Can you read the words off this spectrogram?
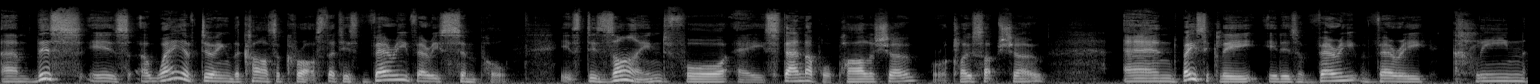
Um, this is a way of doing the cards across that is very, very simple. It's designed for a stand up or parlour show or a close up show. And basically, it is a very, very clean,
